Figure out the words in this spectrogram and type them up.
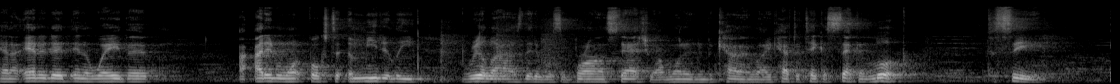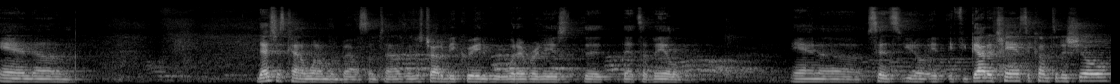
and I edited it in a way that I, didn't want folks to immediately realize that it was a bronze statue. I wanted them to kind of like have to take a second look to see. And um, that's just kind of what I'm about sometimes. I just try to be creative with whatever it is that, that's available. And uh, since, you know, if, if you got a chance to come to the show,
